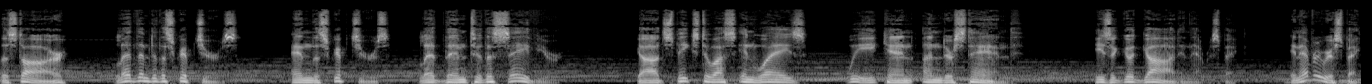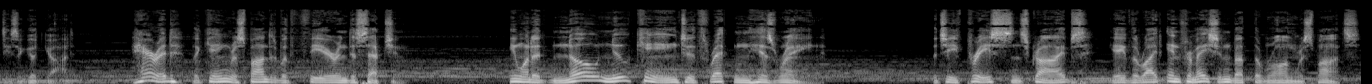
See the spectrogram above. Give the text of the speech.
The star led them to the scriptures, and the scriptures led them to the Savior. God speaks to us in ways we can understand. He's a good God in that respect. In every respect, he's a good God. Herod, the king, responded with fear and deception. He wanted no new king to threaten his reign. The chief priests and scribes gave the right information but the wrong response.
